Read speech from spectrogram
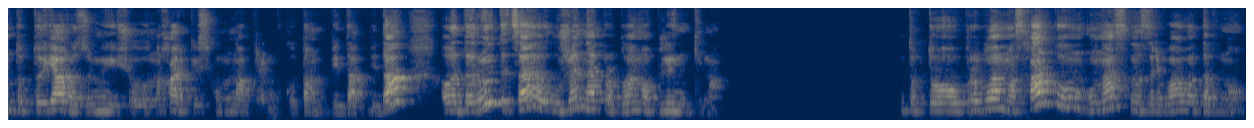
Ну, тобто я розумію, що на Харківському напрямку там біда-біда, але даруйте, це вже не проблема Блінкіна. Тобто проблема з Харковом у нас назрівала давно.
